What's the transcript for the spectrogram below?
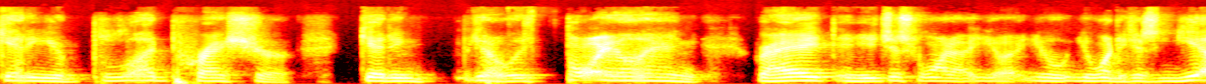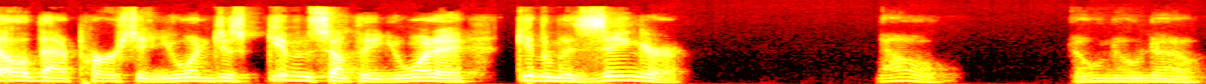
getting your blood pressure getting you know boiling right and you just want to you, you you want to just yell at that person you want to just give them something you want to give them a zinger no no no no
